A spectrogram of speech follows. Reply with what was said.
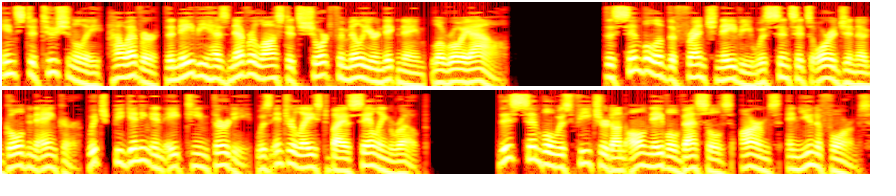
Institutionally, however, the navy has never lost its short familiar nickname, La Royale. The symbol of the French Navy was since its origin a golden anchor, which, beginning in 1830, was interlaced by a sailing rope. This symbol was featured on all naval vessels, arms, and uniforms.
